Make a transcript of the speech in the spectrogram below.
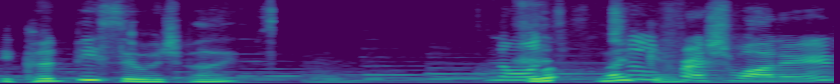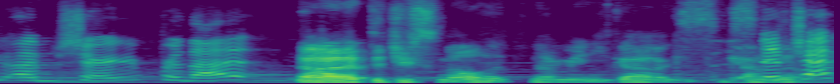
It could be sewage pipes. No, it's like too it. fresh water. I'm sure for that. Nah, did you smell it? I mean, you got. You S- gotta Sniff know. check.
